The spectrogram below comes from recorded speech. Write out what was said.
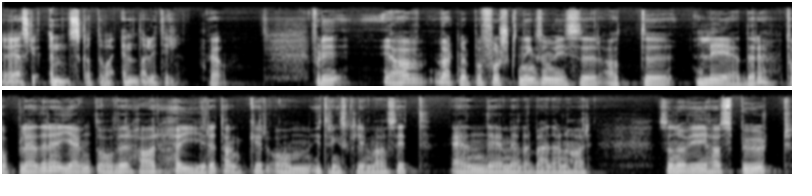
jeg skulle ønske at det var enda litt til. Ja. Fordi jeg har vært med på forskning som viser at eh, ledere, toppledere, jevnt over har høyere tanker om ytringsklimaet sitt enn det medarbeiderne har. Så når vi har spurt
